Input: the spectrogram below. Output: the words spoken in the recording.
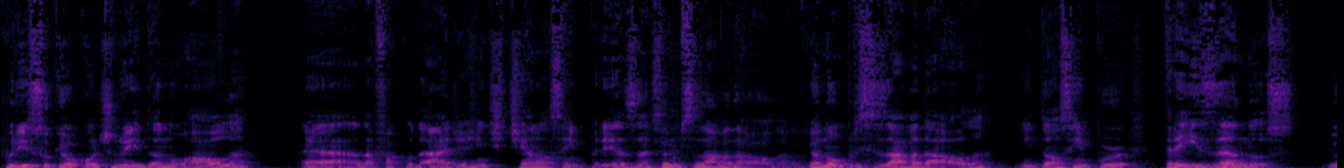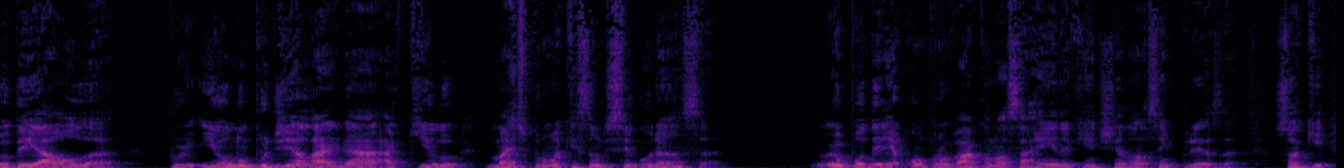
por isso que eu continuei dando aula é, na faculdade, a gente tinha a nossa empresa. Você não precisava dar aula, né? Eu não precisava dar aula. Então, assim, por três anos eu dei aula por, e eu não podia largar aquilo, mais por uma questão de segurança. Eu poderia comprovar com a nossa renda que a gente tinha na nossa empresa, só que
